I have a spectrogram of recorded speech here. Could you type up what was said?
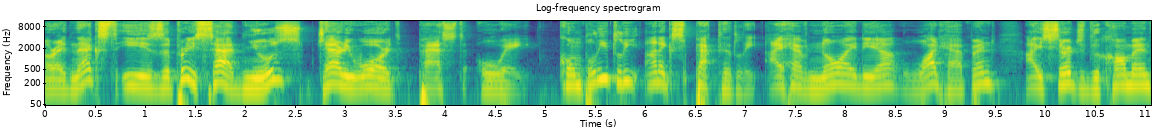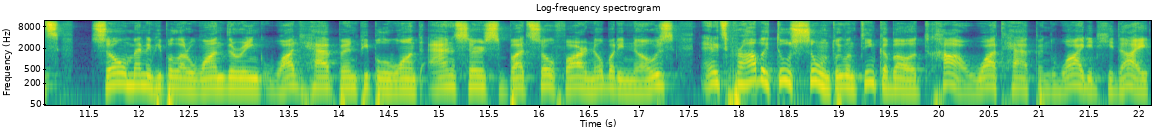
Alright, next is pretty sad news. Jerry Ward passed away completely unexpectedly. I have no idea what happened. I searched the comments, so many people are wondering what happened, people want answers, but so far nobody knows. And it's probably too soon to even think about how, what happened, why did he die.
